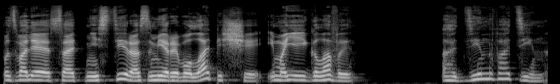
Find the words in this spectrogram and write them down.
позволяя соотнести размер его лапища и моей головы. Один в один.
